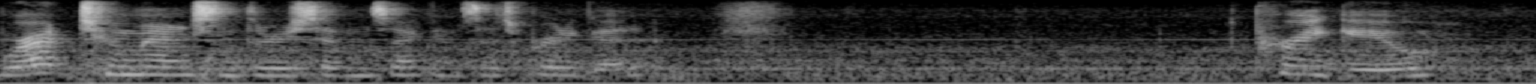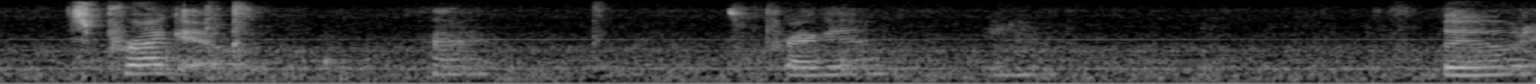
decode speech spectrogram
We're at 2 minutes and 37 seconds. That's pretty good. Prego. It's prego. Huh? It's prego. Mm-hmm. Food.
